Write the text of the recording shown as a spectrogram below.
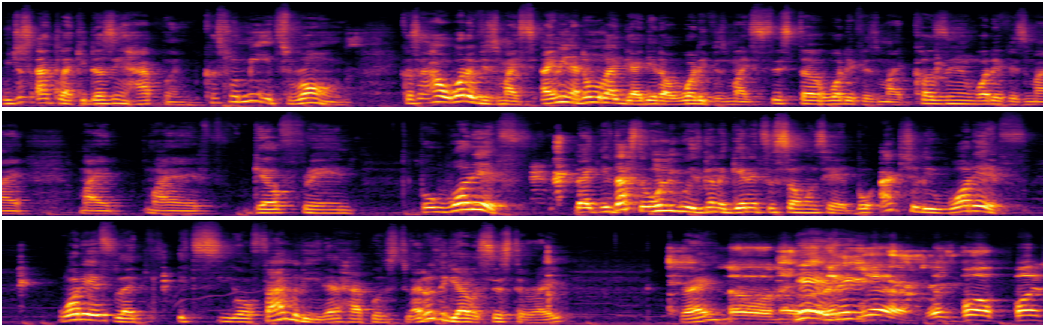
we just act like it doesn't happen. Because for me, it's wrong. Because how? What if it's my? I mean, I don't like the idea of what if it's my sister? What if it's my cousin? What if it's my my my girlfriend? But what if? Like, if that's the only way it's gonna get into someone's head. But actually, what if? What if like it's your family that happens to? I don't think you have a sister, right? Right? No, no, Yeah, like, they- yeah, but but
